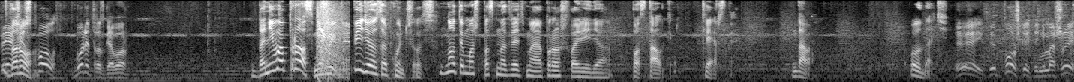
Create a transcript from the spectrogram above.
здорово. ствол, будет разговор. Да не вопрос, мужик. Видео закончилось, но ты можешь посмотреть мое прошлое видео по сталкер Клерска. Давай. Удачи. Эй, ты пушкой-то не маши.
